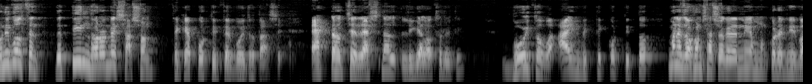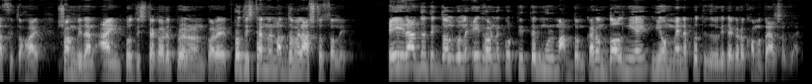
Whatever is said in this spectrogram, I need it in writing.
উনি বলছেন যে তিন ধরনের শাসন থেকে কর্তৃত্বের বৈধতা আসে। একটা হচ্ছে ন্যাশনাল লিগ্যাল অথরিটি বৈধ বা আইন ভিত্তিক কর্তৃত্ব মানে যখন শাসকেরা নিয়ম করে নির্বাচিত হয়, সংবিধান, আইন প্রতিষ্ঠা করে প্রেরণ করে, প্রতিষ্ঠানের মাধ্যমে রাষ্ট্র চলে। এই রাজনৈতিক দলগুলো এই ধরনের কর্তৃত্বের মূল মাধ্যম, কারণ দল নিয়ে নিয়ম মেনে প্রতিযোগিতা করে ক্ষমতায় আসা যায়।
